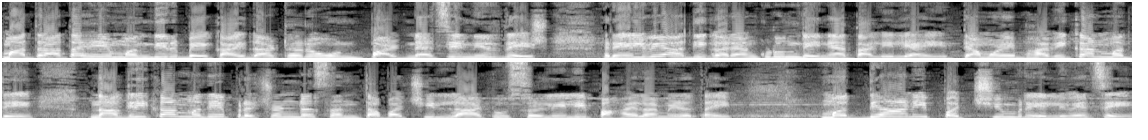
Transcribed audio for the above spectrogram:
मात्र आता हे मंदिर बेकायदा ठरवून पाडण्याचे निर्देश रेल्वे अधिकाऱ्यांकडून देण्यात आलेले आहेत. त्यामुळे भाविकांमध्ये नागरिकांमध्ये प्रचंड संतापाची लाट उसळलेली पाहायला मिळत आहे. मध्य आणि पश्चिम रेल्वेचे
